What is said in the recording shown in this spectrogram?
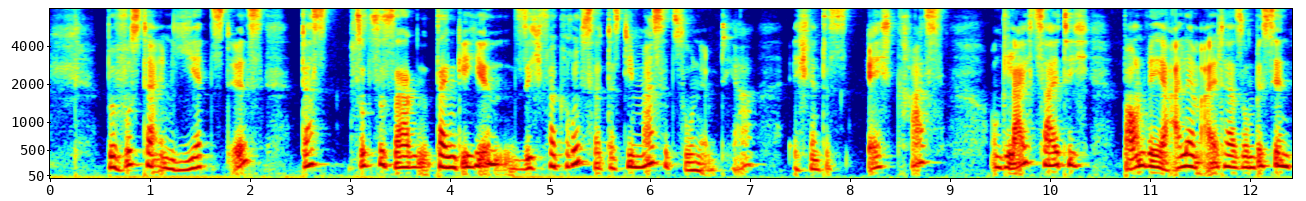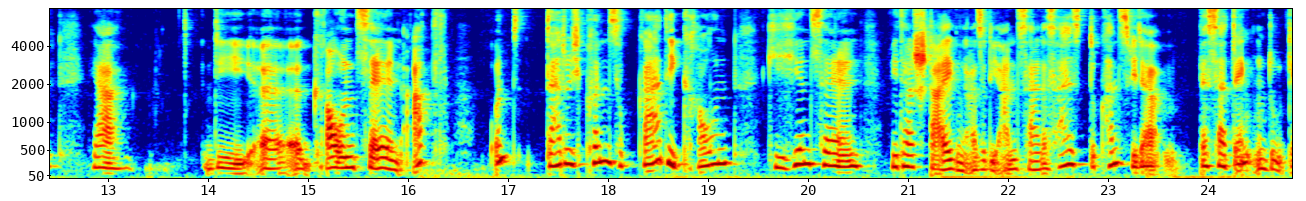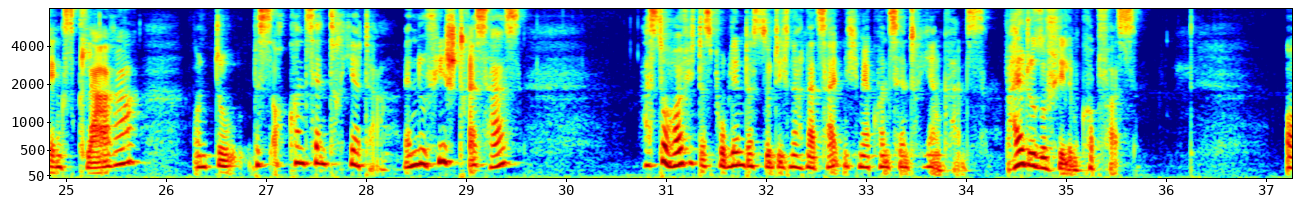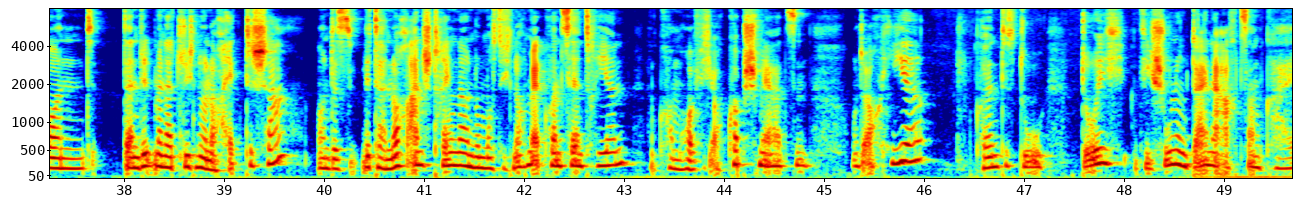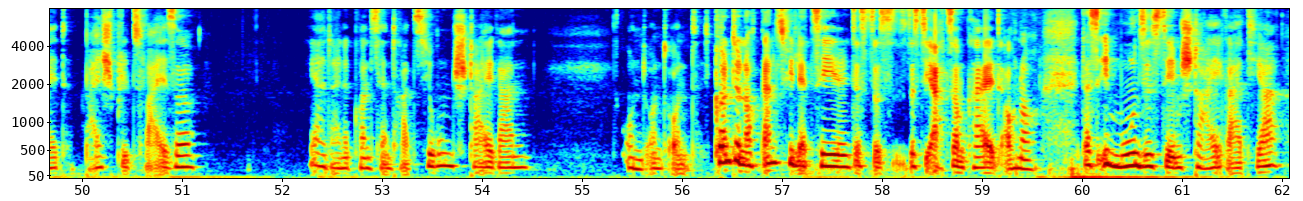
bewusster im Jetzt ist, dass sozusagen dein Gehirn sich vergrößert, dass die Masse zunimmt, ja. Ich finde das echt krass und gleichzeitig bauen wir ja alle im Alter so ein bisschen, ja, die äh, grauen Zellen ab und dadurch können sogar die grauen Gehirnzellen wieder steigen, also die Anzahl. Das heißt, du kannst wieder besser denken, du denkst klarer und du bist auch konzentrierter. Wenn du viel Stress hast, hast du häufig das Problem, dass du dich nach einer Zeit nicht mehr konzentrieren kannst, weil du so viel im Kopf hast. Und dann wird man natürlich nur noch hektischer und es wird dann noch anstrengender und du musst dich noch mehr konzentrieren. Dann kommen häufig auch Kopfschmerzen. Und auch hier könntest du durch die Schulung deiner Achtsamkeit beispielsweise ja, deine Konzentration steigern, und, und, und. Ich könnte noch ganz viel erzählen, dass, das, dass die Achtsamkeit auch noch das Immunsystem steigert, ja.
